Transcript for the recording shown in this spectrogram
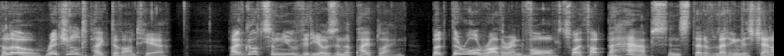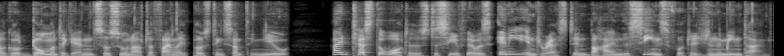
Hello, Reginald Pikedevant here. I've got some new videos in the pipeline, but they're all rather involved, so I thought perhaps, instead of letting this channel go dormant again so soon after finally posting something new, I'd test the waters to see if there was any interest in behind the scenes footage in the meantime.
